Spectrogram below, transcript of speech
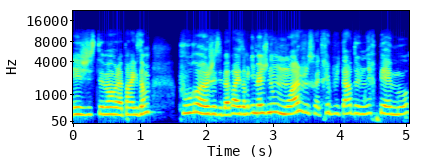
Et justement, voilà, par exemple, pour, je ne sais pas, par exemple, imaginons moi, je souhaiterais plus tard devenir PMO.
